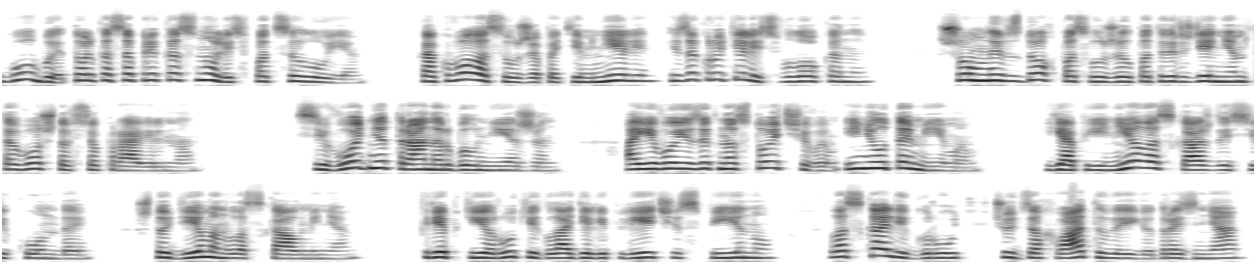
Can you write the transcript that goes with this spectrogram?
Губы только соприкоснулись в поцелуе, как волосы уже потемнели и закрутились в локоны. Шумный вздох послужил подтверждением того, что все правильно. Сегодня Транер был нежен, а его язык настойчивым и неутомимым. Я пьянела с каждой секундой, что демон ласкал меня. Крепкие руки гладили плечи, спину, ласкали грудь, чуть захватывая ее, дразня.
